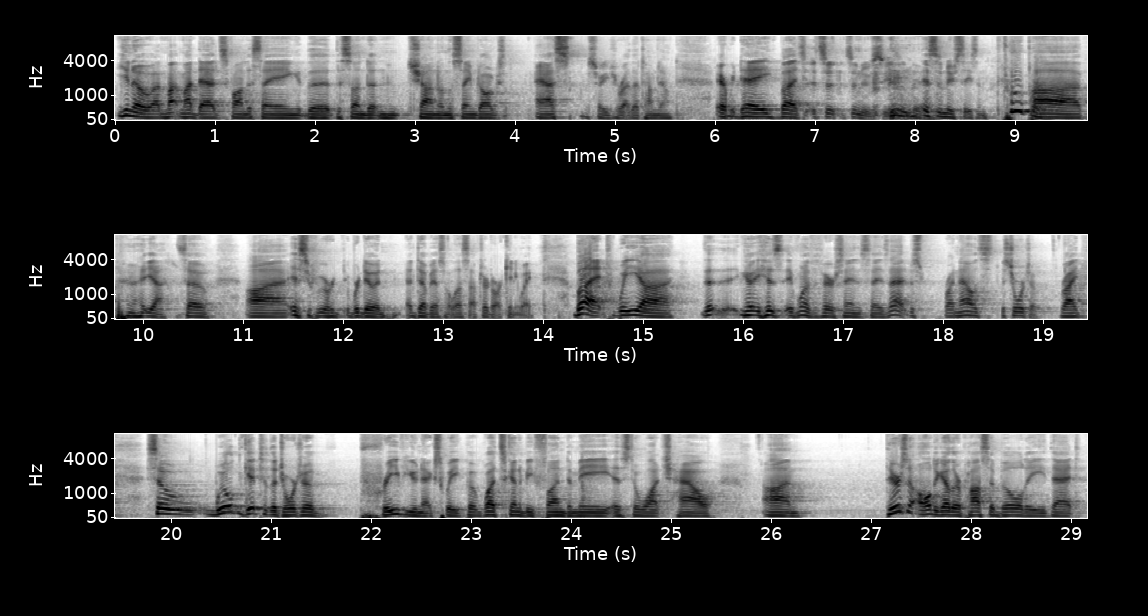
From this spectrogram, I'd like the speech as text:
you know, my, my dad's fond of saying the, the sun doesn't shine on the same dog's ass. Sorry, you should write that time down every day. But it's, it's a it's a new season. it's a new season. Pooper. Uh, yeah. So uh, it's, we're we're doing a WSLS after dark anyway. But we. Uh, the, you know, his one of the favorite sayings to say is that just right now it's, it's Georgia, right? So we'll get to the Georgia preview next week. But what's going to be fun to me is to watch how um, there's an altogether possibility that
